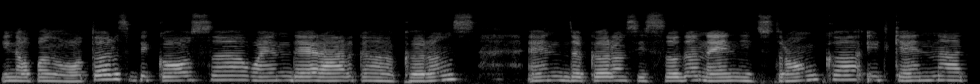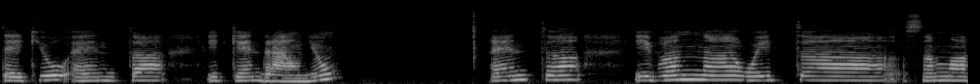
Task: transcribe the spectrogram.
in open waters because uh, when there are uh, currents and the currents is sudden and it's strong uh, it can take you and it can drown you. And even uh, with uh, some uh,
